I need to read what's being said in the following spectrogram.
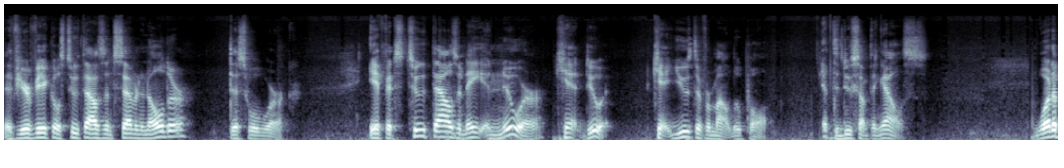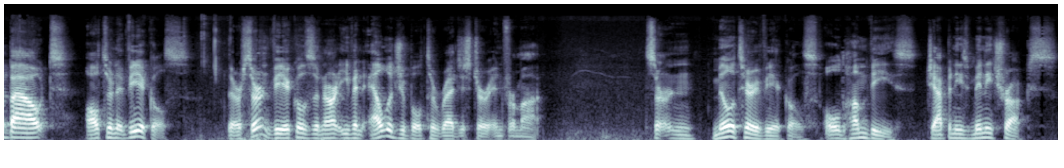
if your vehicle is 2007 and older, this will work. If it's 2008 and newer, can't do it. Can't use the Vermont loophole. You have to do something else. What about alternate vehicles? There are certain vehicles that aren't even eligible to register in Vermont. Certain military vehicles, old Humvees, Japanese mini trucks,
